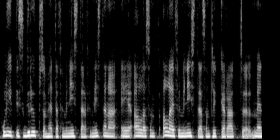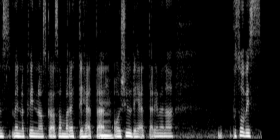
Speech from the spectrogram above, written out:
politisk grupp som heter feministerna. Feministerna är alla, som, alla är feminister som tycker att eh, mäns, män och kvinnor ska ha samma rättigheter och skyldigheter. Jag menar, på så vis...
